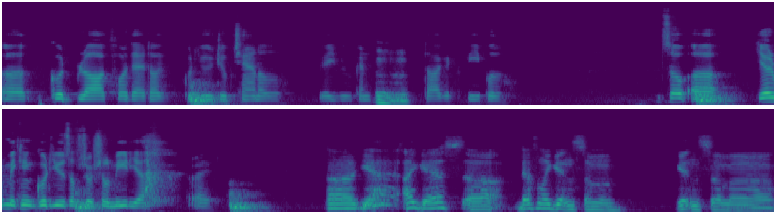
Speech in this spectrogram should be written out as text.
a good blog for that or good youtube channel where you can mm-hmm. target people. So uh, you're making good use of social media right? Uh, yeah i guess. Uh, definitely getting some getting some uh,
